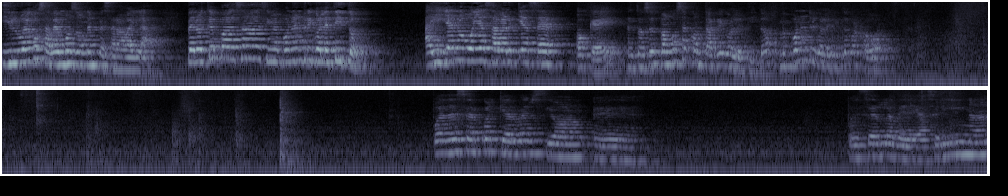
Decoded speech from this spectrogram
y luego sabemos dónde empezar a bailar. Pero ¿qué pasa si me ponen rigoletito? Ahí ya no voy a saber qué hacer. Ok, entonces vamos a contar rigoletito. ¿Me ponen rigoletito, por favor? Puede ser cualquier versión, eh, puede ser la de acerina.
